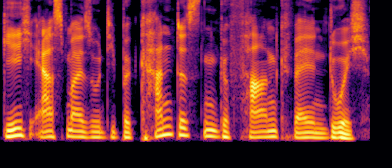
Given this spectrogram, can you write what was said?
gehe ich erstmal so die bekanntesten Gefahrenquellen durch.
